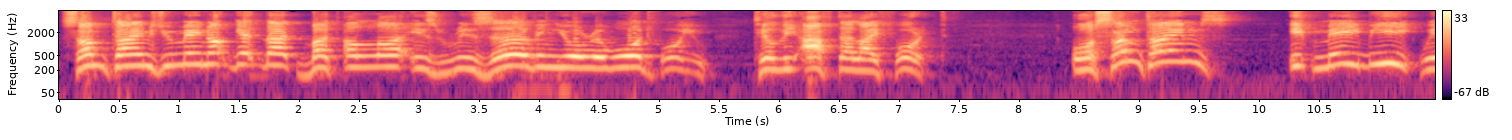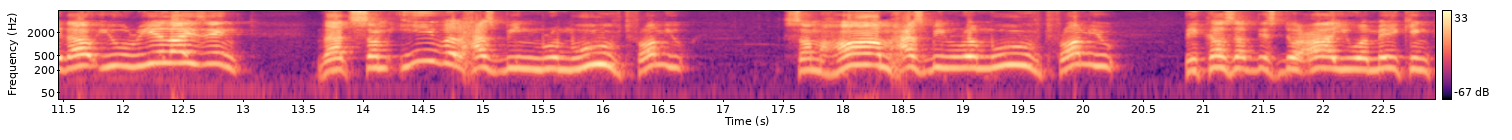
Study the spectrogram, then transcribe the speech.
Sometimes you may not get that, but Allah is reserving your reward for you till the afterlife for it. Or sometimes it may be without you realizing that some evil has been removed from you, some harm has been removed from you because of this dua you were making,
